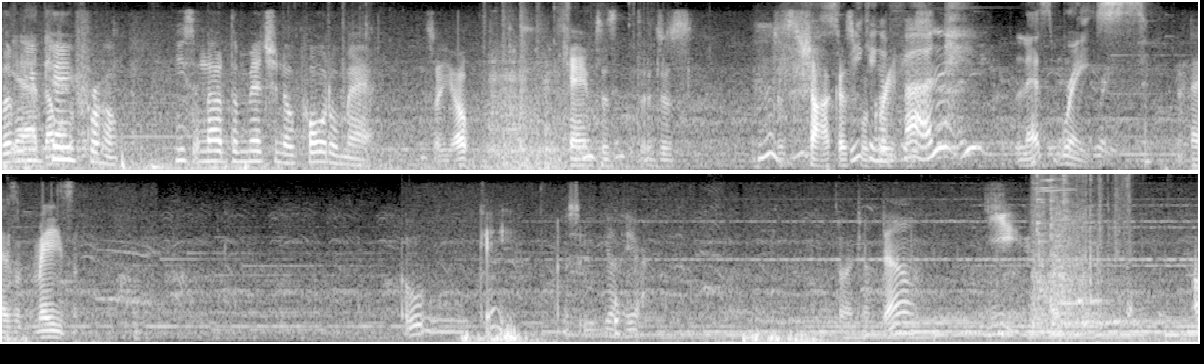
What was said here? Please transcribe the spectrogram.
Look Yeah, where you came from. He's another dimensional portal man. So yup. He came to, to just hmm. just shock us with Speaking of greatness. fun, Let's race. That is amazing. Okay. Let's see what we got here. So I jump down. Yeah. Oh,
